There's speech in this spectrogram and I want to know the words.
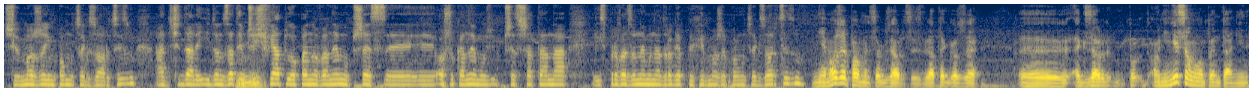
Czy może im pomóc egzorcyzm? A czy dalej idąc za tym, czy Mm. światu opanowanemu przez, y, y, oszukanemu przez szatana i sprowadzonemu na drogę pychy może pomóc egzorcyzm? nie może pomóc egzorcyzm, dlatego że yy, egzor... oni nie są opętani.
